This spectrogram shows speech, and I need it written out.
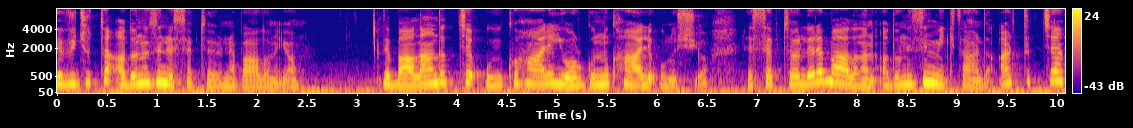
ve vücutta adenozin reseptörüne bağlanıyor ve bağlandıkça uyku hali, yorgunluk hali oluşuyor. Reseptörlere bağlanan adenozin miktarı da arttıkça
